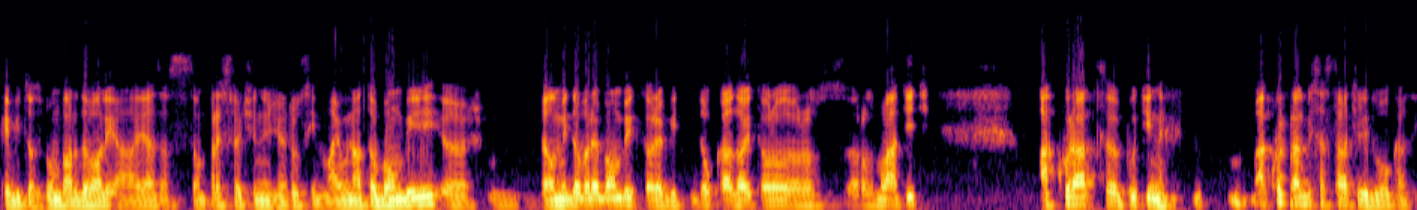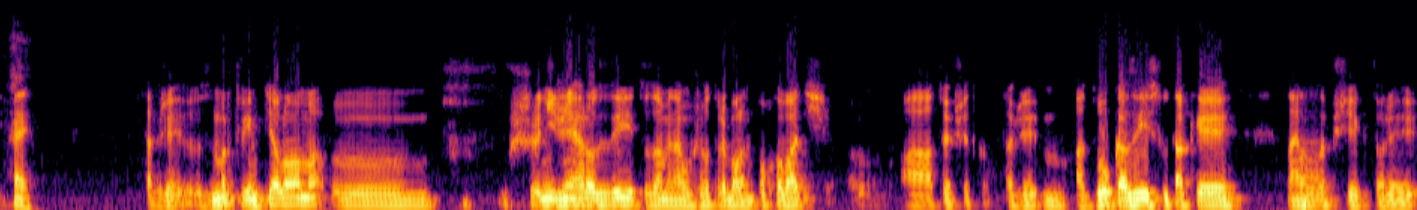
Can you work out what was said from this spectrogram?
keby to zbombardovali, a ja zase som presvedčený, že Rusi majú na to bomby, e, veľmi dobré bomby, ktoré by dokázali to roz, rozmlátiť. Akurát Putin, akurát by sa stratili dôkazy. Hej. Takže s mŕtvým telom um, už nič nehrozí, to znamená, už ho treba len pochovať a to je všetko. Takže a dôkazy sú také, najlepšie, ktoré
